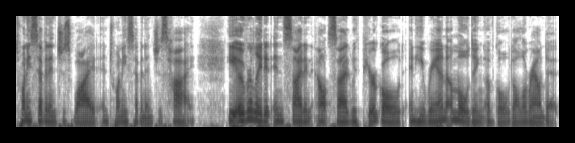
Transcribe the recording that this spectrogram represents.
27 inches wide and 27 inches high. He overlaid it inside and outside with pure gold, and he ran a molding of gold all around it.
